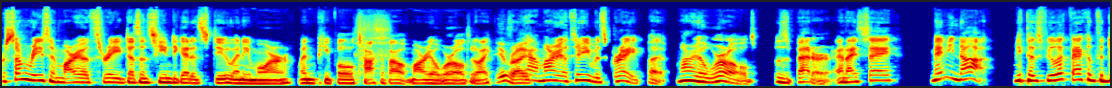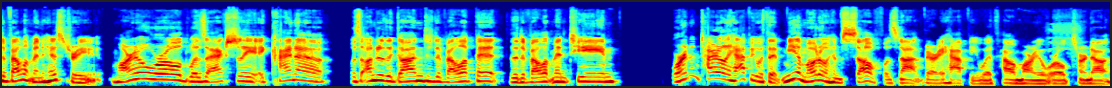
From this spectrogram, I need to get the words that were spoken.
for some reason Mario 3 doesn't seem to get its due anymore when people talk about Mario World. They're like, you're right yeah, Mario 3 was great, but Mario World was better. And I say, maybe not. Because if you look back at the development history, Mario World was actually, it kind of was under the gun to develop it. The development team weren't entirely happy with it. Miyamoto himself was not very happy with how Mario World turned out.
